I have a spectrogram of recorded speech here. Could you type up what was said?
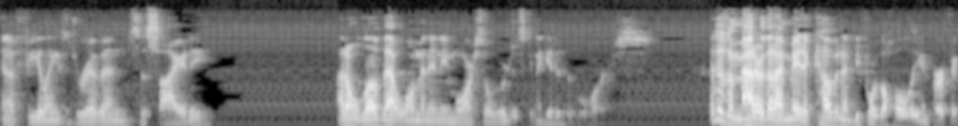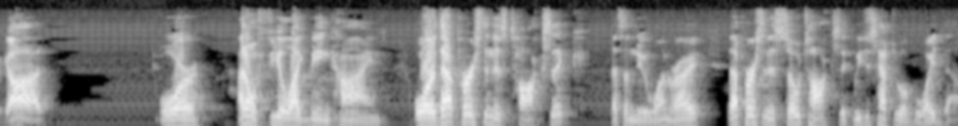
in a feelings driven society? I don't love that woman anymore, so we're just going to get a divorce. It doesn't matter that I made a covenant before the holy and perfect God, or I don't feel like being kind, or that person is toxic. That's a new one, right? That person is so toxic, we just have to avoid them.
